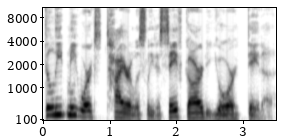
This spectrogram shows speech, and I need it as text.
Delete Me works tirelessly to safeguard your data.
